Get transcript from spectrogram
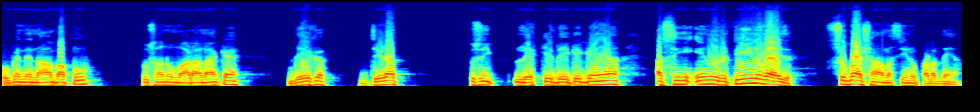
ਉਹ ਕਹਿੰਦੇ, ਨਾ ਬਾਪੂ, ਤੂੰ ਸਾਨੂੰ ਮਾੜਾ ਨਾ ਕਹਿ। ਦੇਖ, ਜਿਹੜਾ ਤੁਸੀਂ ਲਿਖ ਕੇ ਦੇ ਕੇ ਗਏ ਆ, ਅਸੀਂ ਇਹਨੂੰ ਰੁਟੀਨ ਵਾਈਜ਼ ਸਵੇਰ ਸ਼ਾਮ ਅਸੀਂ ਇਹਨੂੰ ਪੜ੍ਹਦੇ ਹਾਂ।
